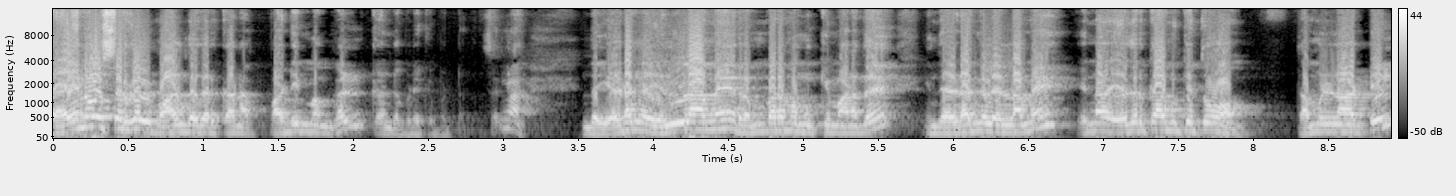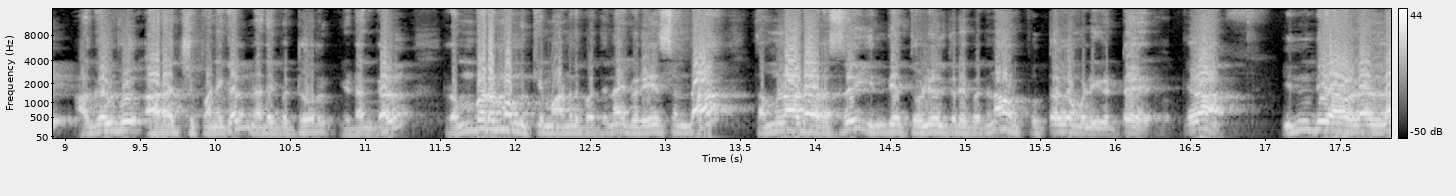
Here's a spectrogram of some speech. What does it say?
டைனோசர்கள் வாழ்ந்ததற்கான படிமங்கள் கண்டுபிடிக்கப்பட்டது. சரிங்களா? இந்த இடங்கள் எல்லாமே ரொம்ப ரொம்ப முக்கியமானது. இந்த இடங்கள் எல்லாமே என்ன எதற்காக முக்கியத்துவம்? தமிழ்நாட்டில் அகழ்வு ஆராய்ச்சி பணிகள் நடைபெற்ற இடங்கள். ரொம்ப ரொம்ப முக்கியமானது பாத்தீங்கன்னா இப்ப ரீசெண்டா தமிழ்நாடு அரசு இந்திய தொழில்துறை பாத்தீங்கன்னா ஒரு புத்தகம் வெளியிட்டு ஓகேவா இந்தியாவுல இல்ல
